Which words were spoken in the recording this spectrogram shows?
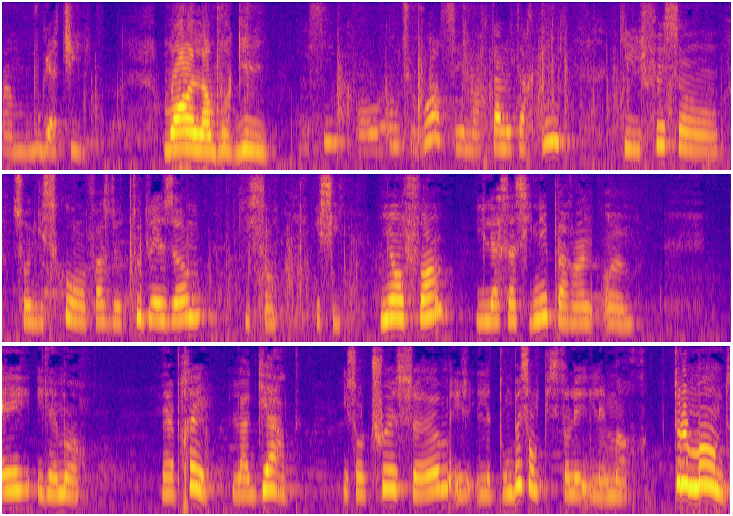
un Bugatti. Moi, un Lamborghini. Ici, comme tu vois, c'est Martin Luther King qui fait son, son discours en face de tous les hommes qui sont ici. Mais enfin, il est assassiné par un homme. Et il est mort. Mais après, la garde, ils ont tué ce homme, il est tombé son pistolet, il est mort. Tout le monde,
